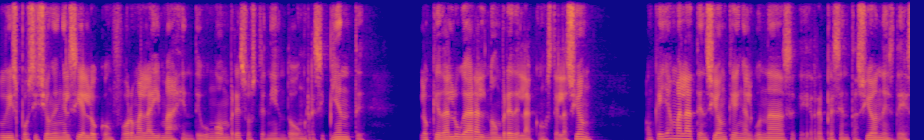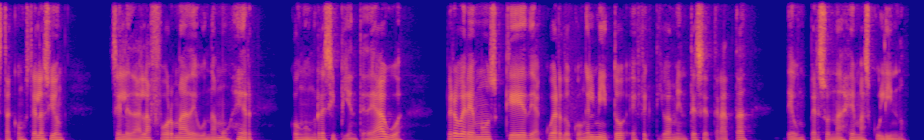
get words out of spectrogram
Su disposición en el cielo conforma la imagen de un hombre sosteniendo un recipiente, lo que da lugar al nombre de la constelación, aunque llama la atención que en algunas eh, representaciones de esta constelación se le da la forma de una mujer con un recipiente de agua, pero veremos que, de acuerdo con el mito, efectivamente se trata de un personaje masculino.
